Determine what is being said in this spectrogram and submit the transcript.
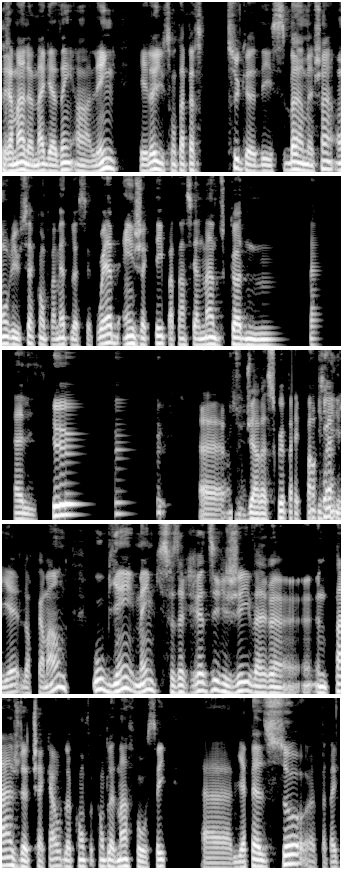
vraiment le magasin en ligne. Et là, ils sont aperçus que des cyberméchants ont réussi à compromettre le site web, injecter potentiellement du code malicieux, euh, du JavaScript à quelque part, qui envoyaient leurs commandes, ou bien même qui se faisaient rediriger vers un- une page de checkout là, complètement faussée. Euh, ils appellent ça, euh, peut-être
